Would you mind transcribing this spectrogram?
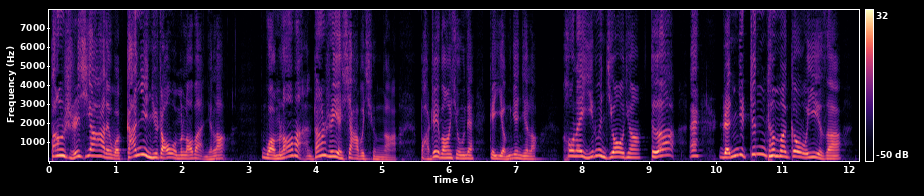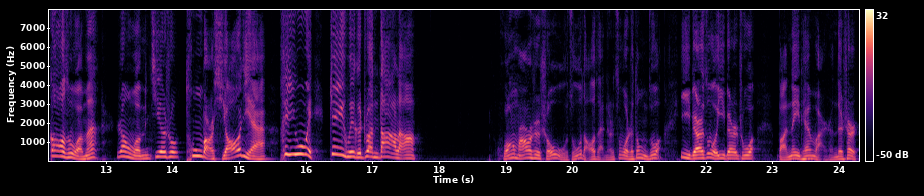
当时吓得我赶紧去找我们老板去了。我们老板当时也吓不轻啊，把这帮兄弟给迎进去了。后来一顿交情，得，哎，人家真他妈够意思，告诉我们让我们接收通宝小姐。嘿呦喂，这回可赚大了啊！黄毛是手舞足蹈，在那儿做着动作，一边做一边说，把那天晚上的事儿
